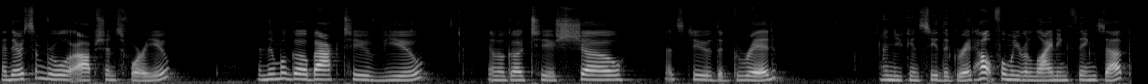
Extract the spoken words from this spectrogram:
and there's some ruler options for you. And then we'll go back to View, and we'll go to Show. Let's do the grid, and you can see the grid. Helpful when you're lining things up.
